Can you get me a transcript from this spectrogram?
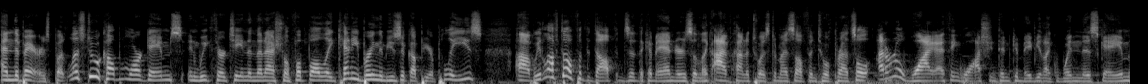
and the Bears. But let's do a couple more games in Week 13 in the National Football League. Kenny, bring the music up here, please. Uh, we left off with the Dolphins and the Commanders, and like I've kind of twisted myself into a pretzel. I don't know why I think Washington can maybe like win this game.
